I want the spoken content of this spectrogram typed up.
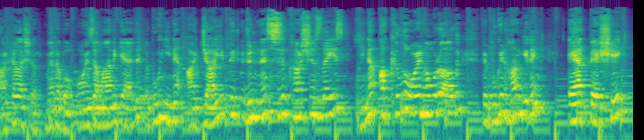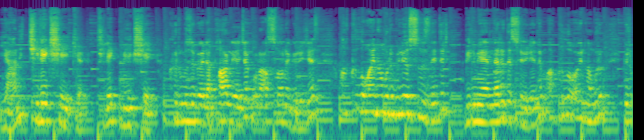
Arkadaşlar merhaba oyun zamanı geldi ve bugün yine acayip bir ürünle sizin karşınızdayız. Yine akıllı oyun hamuru aldık ve bugün hangi renk? Eat Shake yani çilek shake'i. Çilek milkshake. Kırmızı böyle parlayacak onu az sonra göreceğiz. Akıllı oyun hamuru biliyorsunuz nedir? Bilmeyenlere de söyleyelim. Akıllı oyun hamuru bir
